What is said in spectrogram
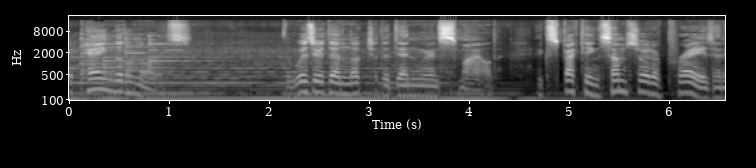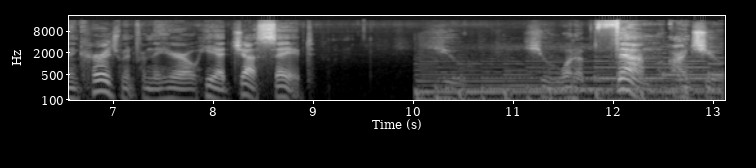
but paying little notice. The wizard then looked to the Denweir and smiled, expecting some sort of praise and encouragement from the hero he had just saved. You, you're one of them, aren't you?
